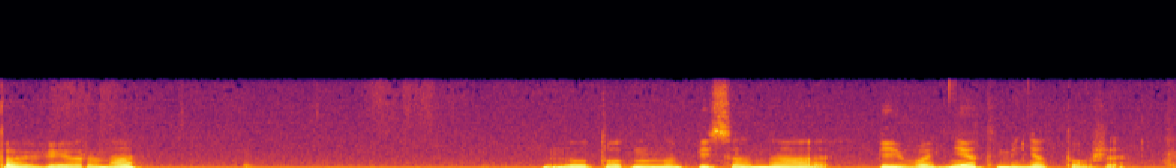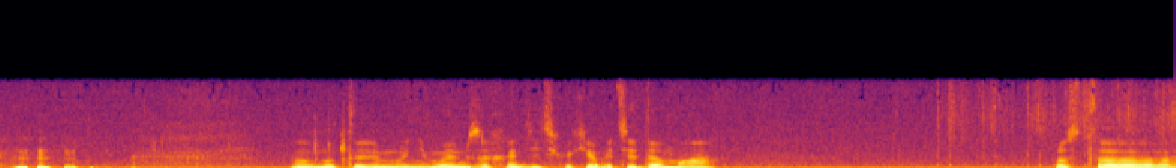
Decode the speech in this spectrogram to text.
таверна. Ну, тут написано пива нет, меня тоже. Внутрь мы не будем заходить, как и в эти дома. Просто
